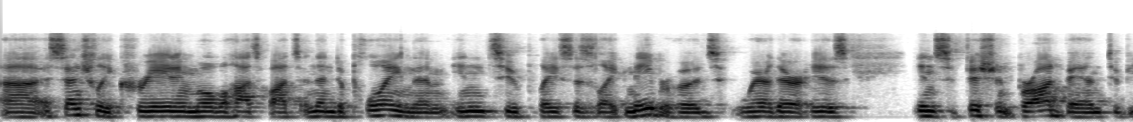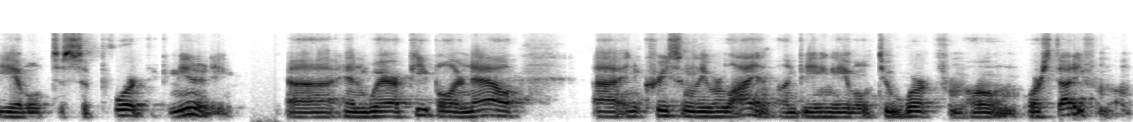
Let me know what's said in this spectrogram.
uh, essentially creating mobile hotspots and then deploying them into places like neighborhoods where there is insufficient broadband to be able to support the community uh, and where people are now uh, increasingly reliant on being able to work from home or study from home.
